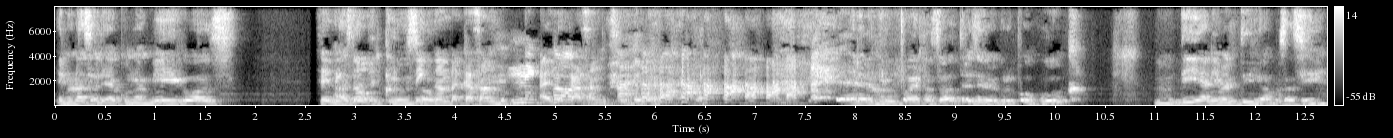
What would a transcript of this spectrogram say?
en una salida con amigos. Sí, Nick, no, incluso- Nick no anda casando. Nick A él lo no. casan. En el grupo de nosotros, en el grupo Hook, di a nivel, digamos, así.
